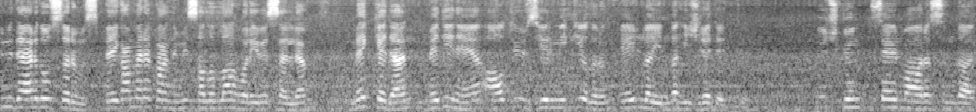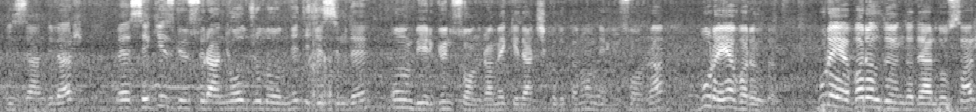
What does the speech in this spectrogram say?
Şimdi değerli dostlarımız, Peygamber Efendimiz sallallahu aleyhi ve sellem Mekke'den Medine'ye 622 yılının Eylül ayında hicret etti. 3 gün Sevr mağarasında gizlendiler ve 8 gün süren yolculuğun neticesinde 11 gün sonra Mekke'den çıkıldıktan 11 gün sonra buraya varıldı. Buraya varıldığında değerli dostlar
